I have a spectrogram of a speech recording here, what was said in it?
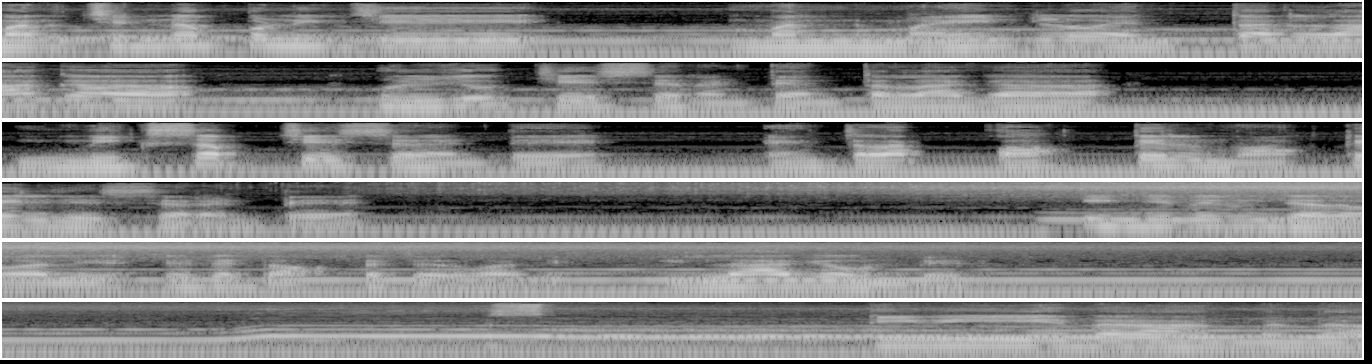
మన చిన్నప్పటి నుంచి మన మైండ్లో ఎంతలాగా పొల్యూట్ చేశారంటే ఎంతలాగా మిక్సప్ చేశారంటే ఎంతలా కాక్టైల్ మాక్టైల్ చేశారంటే ఇంజనీరింగ్ చదవాలి లేదా డాక్టర్ చదవాలి ఇలాగే ఉండేది. టీవీ ఏదైనా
